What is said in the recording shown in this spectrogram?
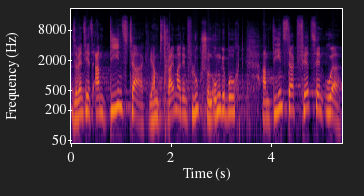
also wenn sie jetzt am Dienstag, wir haben dreimal den Flug schon umgebucht, am Dienstag 14 Uhr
